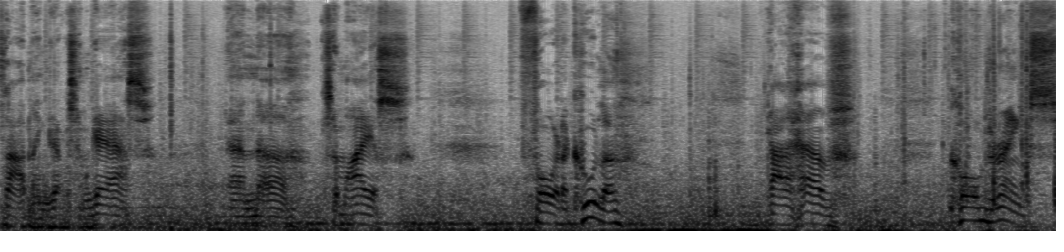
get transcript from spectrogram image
Stop and get some gas and uh, some ice for the cooler. Gotta have cold drinks.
